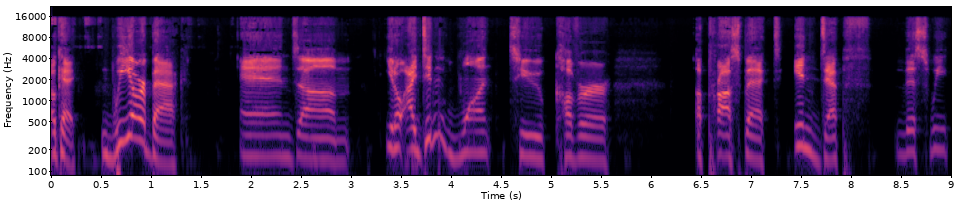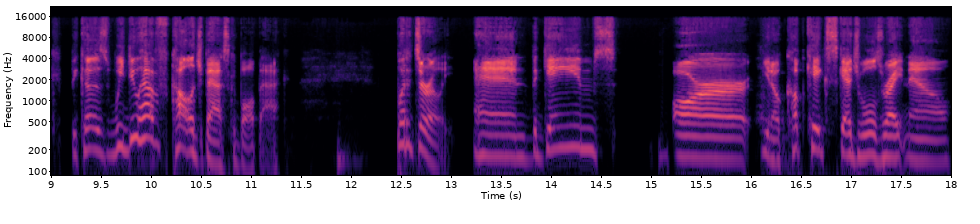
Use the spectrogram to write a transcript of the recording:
Okay, we are back. And um, you know, I didn't want to cover a prospect in depth this week because we do have college basketball back, but it's early and the games are, you know, cupcake schedules right now.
